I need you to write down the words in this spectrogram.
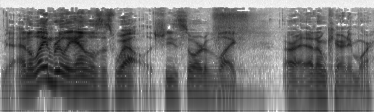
Yeah, and Elaine really handles this well. She's sort of like, all right, I don't care anymore.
